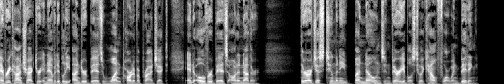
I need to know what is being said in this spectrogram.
Every contractor inevitably underbids one part of a project and overbids on another. There are just too many unknowns and variables to account for when bidding.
